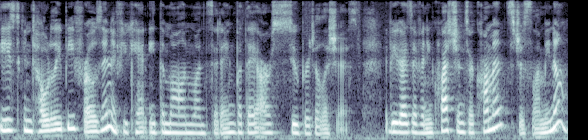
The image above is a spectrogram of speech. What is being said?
These can totally be frozen if you can't eat them all in one sitting, but they are super delicious. If you guys have any questions or comments, just let me know.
